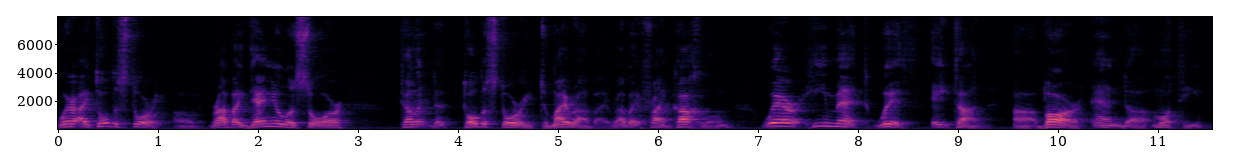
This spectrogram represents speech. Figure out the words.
where I told the story of Rabbi Daniel Assore telling told a story to my rabbi, Rabbi Ephraim Kachlon, where he met with Eitan uh, Bar and uh, Moti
